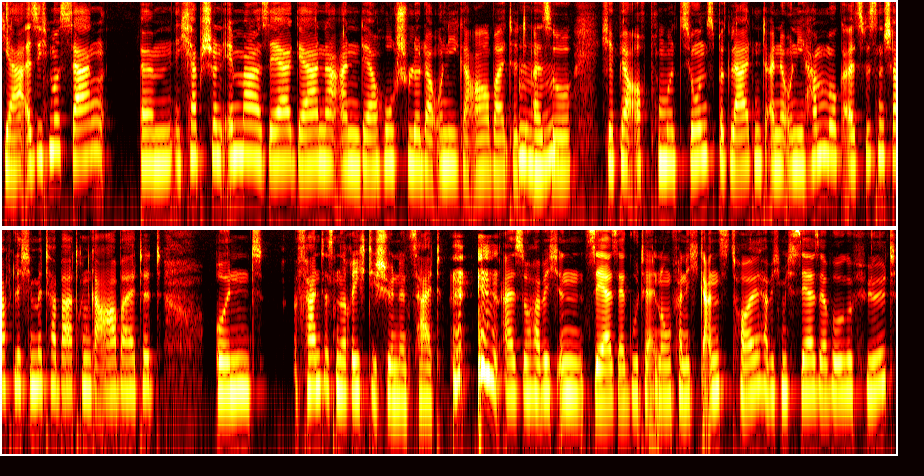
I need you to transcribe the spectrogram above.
Ja, also ich muss sagen, ähm, ich habe schon immer sehr gerne an der Hochschule oder Uni gearbeitet. Also ich habe ja auch promotionsbegleitend an der Uni Hamburg als wissenschaftliche Mitarbeiterin gearbeitet und fand es eine richtig schöne Zeit. Also habe ich in sehr, sehr gute Erinnerung, fand ich ganz toll, habe ich mich sehr, sehr wohl gefühlt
